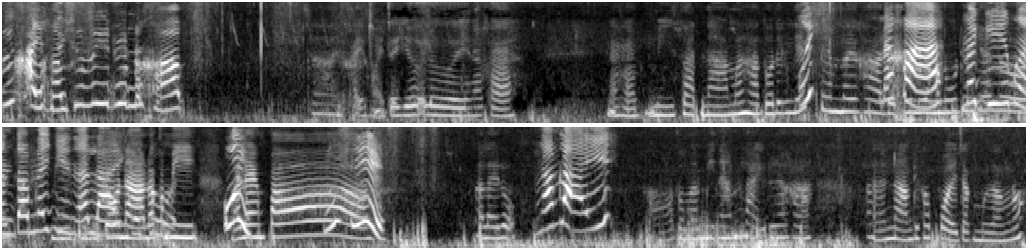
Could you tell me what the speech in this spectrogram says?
นี่ไข่หอยเชอรี่ ด้วยนะครับ ใช่ไข่หอยจะเยอะเลยนะคะ นะคะ มีสัตว์น้ำนะคะ ตัวเล็กๆเต็มเลยค่ะเด็กนะคะๆเรียนรู้ได้เมื่อเยอะกี้เลเหมือยนตอมได้ยินอะไรตัวน้ำแล้วก็มีอุ๊แมยลงปอดูสิอะไรลูก น้ำไหล อ๋อ ตรงนั้นมีน้ำไหลด้วยนะคะ อันนั้นน้ำที่เขาปล่อยจากเหมืองเนาะ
